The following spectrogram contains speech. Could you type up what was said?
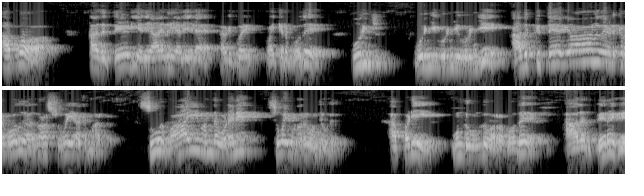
அப்போ அது தேடி எதையாயிலும் இலையில அப்படி போய் வைக்கிற போது உறிஞ்சி உறிஞ்சி உறிஞ்சி உறிஞ்சி அதுக்கு தேவையானதை எடுக்கிற போது அதுதான் சுவையாக மாறுது. சு வாய் வந்த உடனே சுவை உணர்வு வந்து விடுது. அப்படி உண்டு உண்டு வர்ற போது அதன் பிறகு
